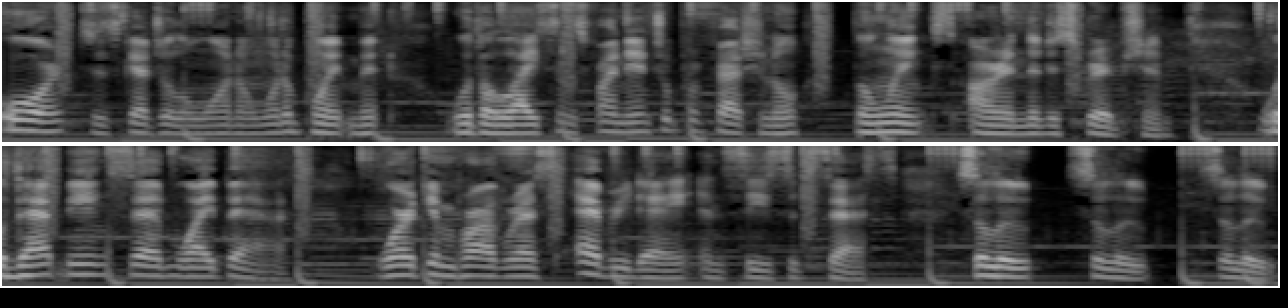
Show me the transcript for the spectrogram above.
or to schedule a one on one appointment with a licensed financial professional, the links are in the description. With that being said, wipe ass. Work in progress every day and see success. Salute, salute, salute.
